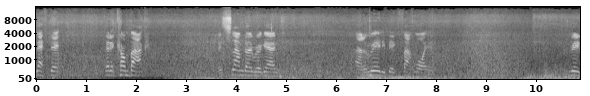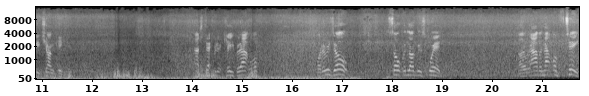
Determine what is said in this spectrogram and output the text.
Left it, let it come back. It slammed over again. And a really big fat whiting. Really chunky. That's definite keeper that one. What a result. Salted lug and squid. I'm having that one for tea.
